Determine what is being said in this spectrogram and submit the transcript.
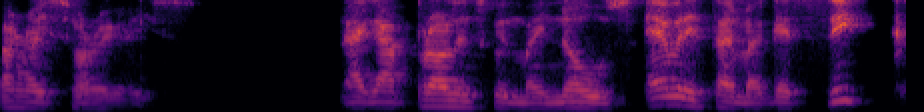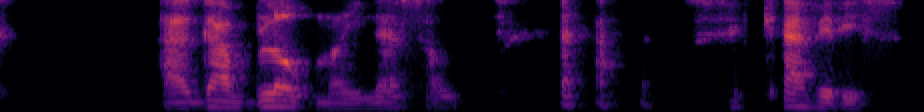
All right, sorry guys. I got problems with my nose. Every time I get sick, I got blocked my nasal cavities.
